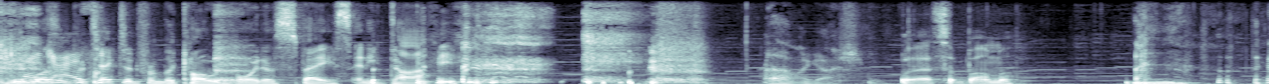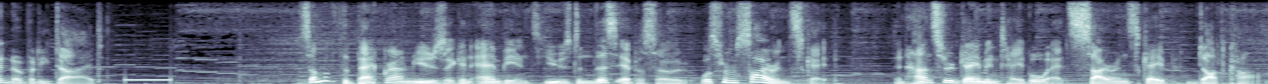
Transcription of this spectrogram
He wasn't guys. protected from the cold void of space, and he died. oh my gosh. Well, that's a bummer. Nobody died. Some of the background music and ambience used in this episode was from Syrinscape. Enhance your gaming table at syrinscape.com.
